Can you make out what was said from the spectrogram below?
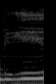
Be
